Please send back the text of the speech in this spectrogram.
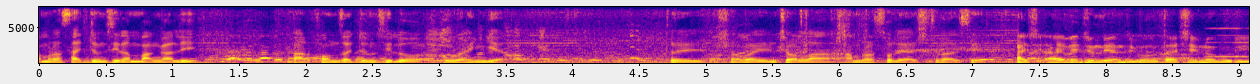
আমরা চারজন ছিলাম বাঙালি আর পঞ্চাশ জন ছিল রোহিঙ্গিয়া তো এই সবাই ইনশাল্লাহ আমরা চলে আসতে পারছি। আইবার জন্য জীবন তাই নগরী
